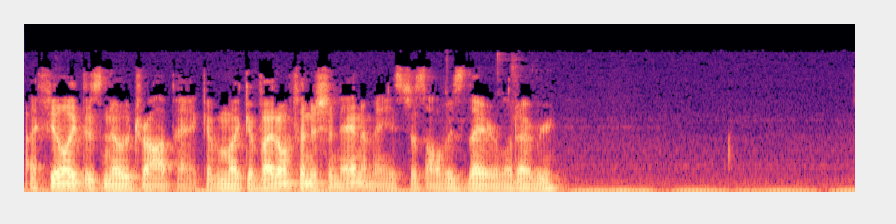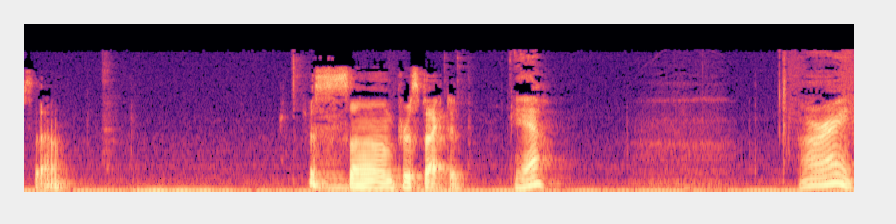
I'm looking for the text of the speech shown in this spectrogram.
I feel like there's no drawback. I'm like if I don't finish an anime, it's just always there, whatever. So, just some perspective. Yeah. All right.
